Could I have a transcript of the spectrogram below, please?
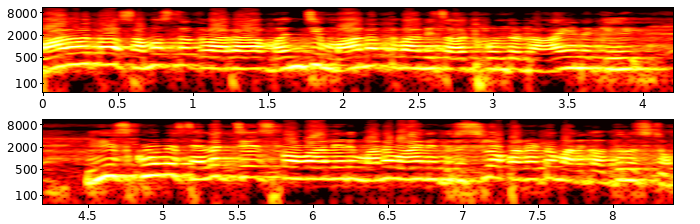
మానవతా సంస్థ ద్వారా మంచి మానవత్వాన్ని చాటుకుంటున్న ఆయనకి ఈ స్కూల్ని సెలెక్ట్ చేసుకోవాలని మనం ఆయన దృష్టిలో పడటం మనకు అదృష్టం.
